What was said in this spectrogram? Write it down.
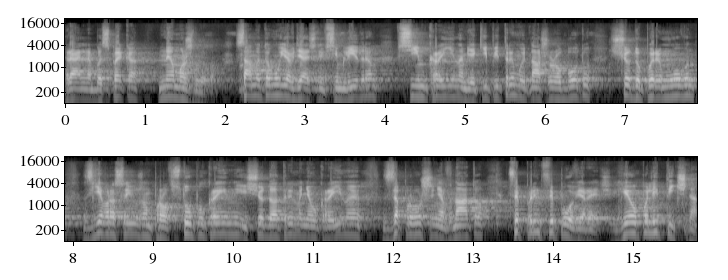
реальна безпека неможлива. Саме тому я вдячний всім лідерам, всім країнам, які підтримують нашу роботу щодо перемовин з Євросоюзом про вступ України і щодо отримання Україною запрошення в НАТО. Це принципові речі. Геополітична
